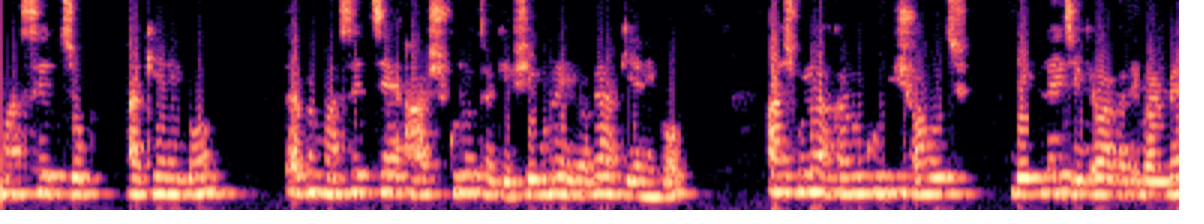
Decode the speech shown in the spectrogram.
মাছের চোখ আঁকিয়ে নিব। তারপর মাছের যে আঁশগুলো থাকে, সেগুলো এইভাবে আঁকিয়ে নিব। আঁশগুলো আঁকানো খুবই সহজ। দেখলেই যে কেউ আঁকাতে পারবে।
